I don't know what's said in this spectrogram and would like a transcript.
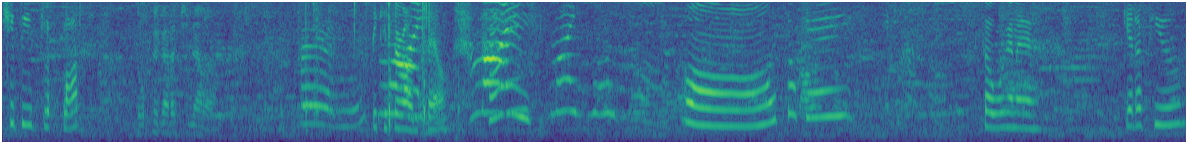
chippy flip flops Don't pick out a chanela. For me? because they're on sale. Hi. My broken. Oh, it's okay. So we're gonna get a few,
